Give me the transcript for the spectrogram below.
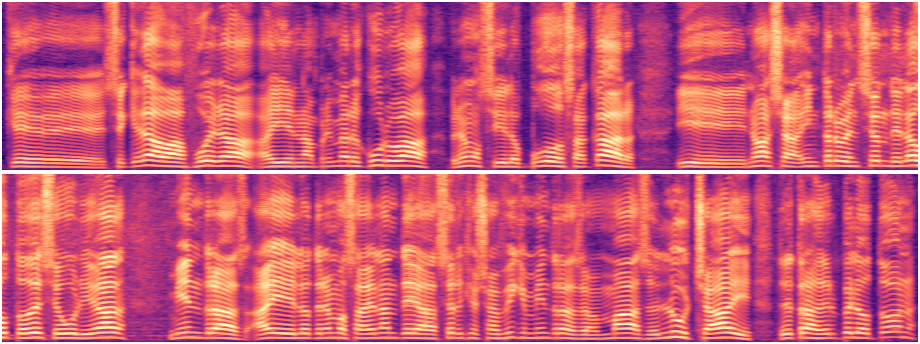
que se quedaba afuera ahí en la primera curva. Veremos si lo pudo sacar y no haya intervención del auto de seguridad. Mientras ahí lo tenemos adelante a Sergio Jasvic, mientras más lucha hay detrás del pelotón,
